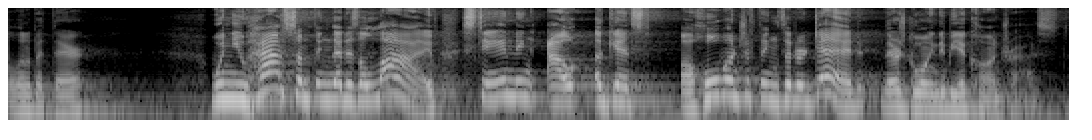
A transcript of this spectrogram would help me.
a little bit there. When you have something that is alive standing out against a whole bunch of things that are dead, there's going to be a contrast.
